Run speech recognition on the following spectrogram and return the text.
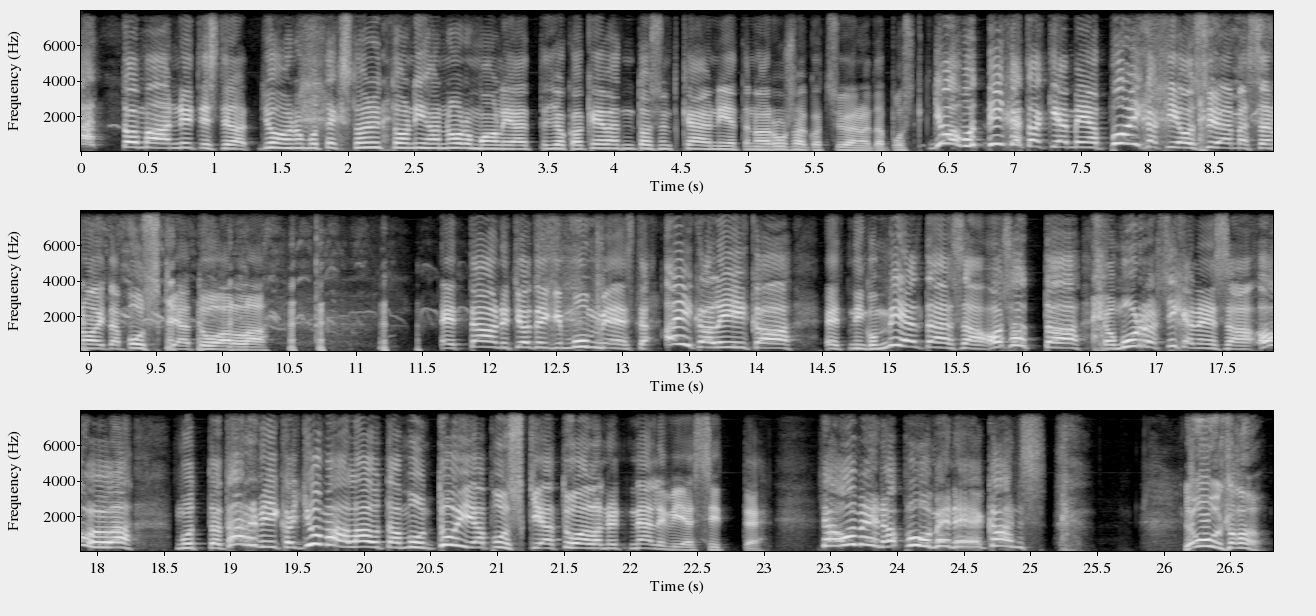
katsomaan nyt. Ja sitten, joo, no mutta eikö toi nyt on ihan normaalia, että joka kevät nyt tuossa nyt käy niin, että nuo rusakot syö noita puskia. Joo, mutta minkä takia meidän poikakin on syömässä noita puskia tuolla? Että tää on nyt jotenkin mun mielestä aika liikaa, että niinku mieltää saa osoittaa ja murrosikäinen saa olla, mutta tarviiko jumalauta mun tuija puskia tuolla nyt nälviä sitten? Ja omenapuu menee kans. Juuso!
